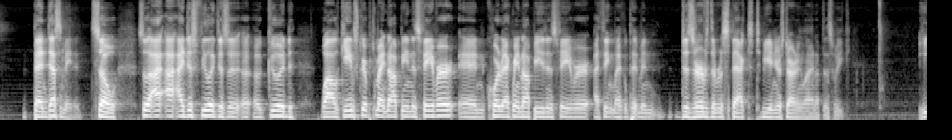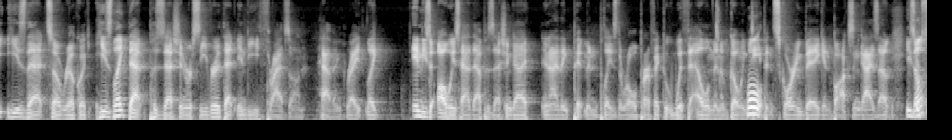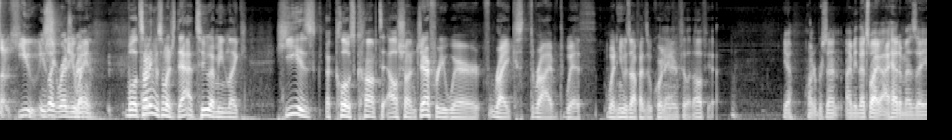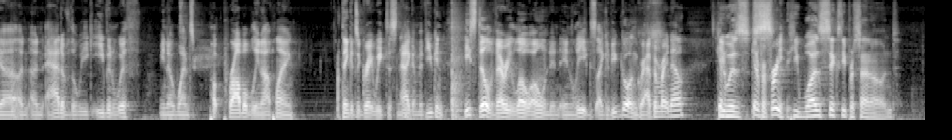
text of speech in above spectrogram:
been decimated. So so I I- just feel like there's a, a good while game script might not be in his favor and quarterback may not be in his favor. I think Michael Pittman deserves the respect to be in your starting lineup this week. He, he's that, so real quick, he's like that possession receiver that Indy thrives on having, right? Like, Indy's always had that possession guy, and I think Pittman plays the role perfect with the element of going Well- deep and scoring big and boxing guys out. He's also huge. he's like Reggie Right. Wayne. Well, it's not even so much that too. I mean, like he is a close comp to Alshon Jeffery, where Reich thrived with when he was offensive coordinator in Philadelphia. Yeah, hundred percent. I mean, that's why I had him as a uh, an, an ad of the week, even with you know Wentz p- probably not playing. I think it's a great week to snag him if you can. He's still very low owned in, in leagues. Like if you go and grab him right now, get he him, was get him for free. He was sixty percent owned,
